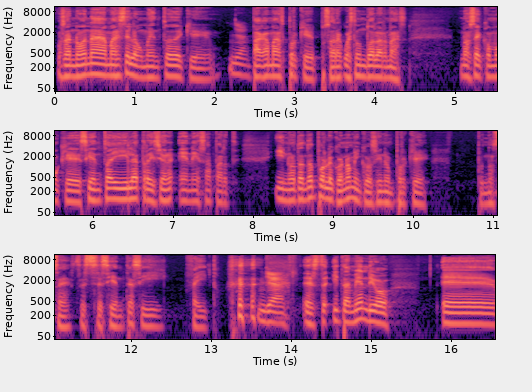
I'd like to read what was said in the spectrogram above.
O sea, no nada más el aumento de que paga más porque pues ahora cuesta un dólar más. No sé, como que siento ahí la traición en esa parte. Y no tanto por lo económico, sino porque, pues no sé, se, siente así feito. Ya. este, y también digo, eh,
